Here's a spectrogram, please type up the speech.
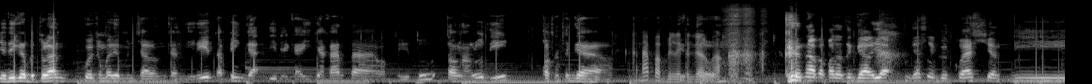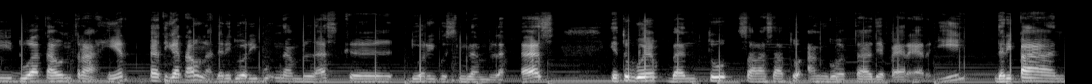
Jadi kebetulan gue kembali mencalonkan diri, tapi nggak di DKI Jakarta waktu itu tahun lalu di Kota Tegal. Kenapa pilih Gitu. Tegal bang? Kenapa Kota Tegal ya? That's a good question. Di dua tahun terakhir, eh tiga tahun lah dari 2016 ke 2019 itu gue bantu salah satu anggota DPR RI dari PAN.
